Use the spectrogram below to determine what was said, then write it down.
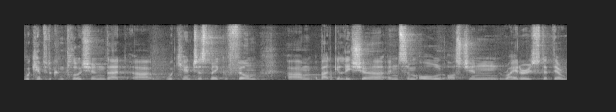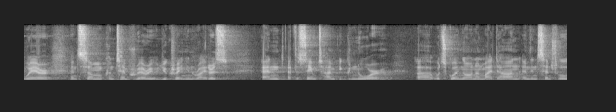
we came to the conclusion that uh, we can't just make a film um, about Galicia and some old Austrian writers that there were and some contemporary Ukrainian writers, and at the same time ignore uh, what's going on on Maidan and in central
